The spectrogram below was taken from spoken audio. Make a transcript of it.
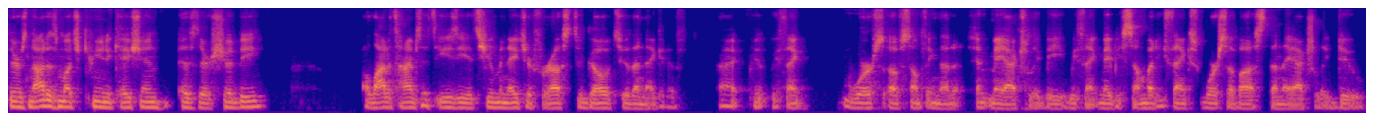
there's not as much communication as there should be, a lot of times it's easy, it's human nature for us to go to the negative, right? We think worse of something that it may actually be. We think maybe somebody thinks worse of us than they actually do.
